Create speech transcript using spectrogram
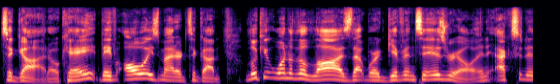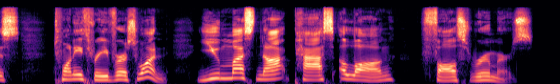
to God, okay? They've always mattered to God. Look at one of the laws that were given to Israel in Exodus 23, verse 1. You must not pass along false rumors.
